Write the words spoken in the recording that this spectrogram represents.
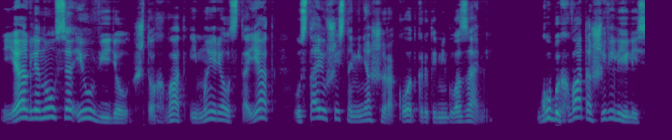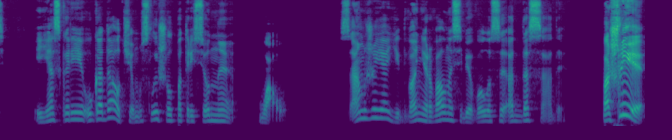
Я оглянулся и увидел, что Хват и Мэрил стоят, уставившись на меня широко открытыми глазами. Губы Хвата шевелились, и я скорее угадал, чем услышал потрясенное «Вау!». Сам же я едва не рвал на себе волосы от досады. «Пошли!»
